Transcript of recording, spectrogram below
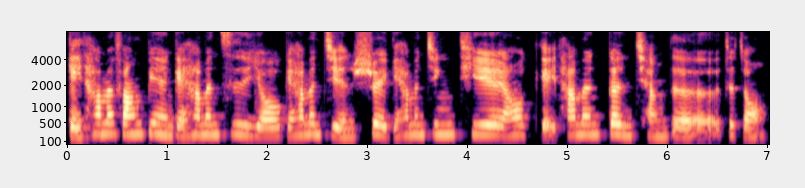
给他们方便，给他们自由，给他们减税，给他们津贴，然后给他们更强的这种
